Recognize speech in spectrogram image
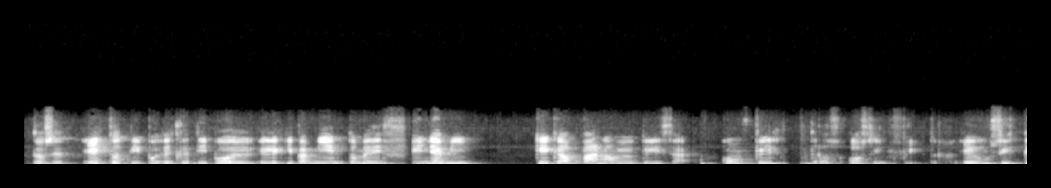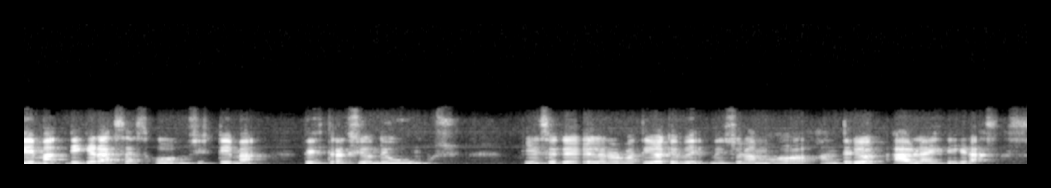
Entonces, este tipo, este tipo el, equipamiento me define a mí qué campana voy a utilizar, con filtros o sin filtros. ¿Es un sistema de grasas o es un sistema de extracción de humos? Fíjense que la normativa que mencionamos anterior habla es de grasas.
